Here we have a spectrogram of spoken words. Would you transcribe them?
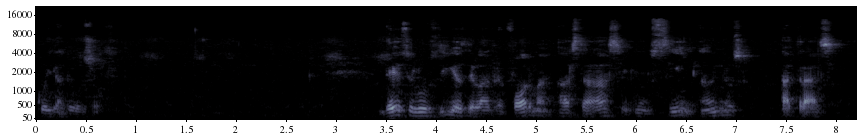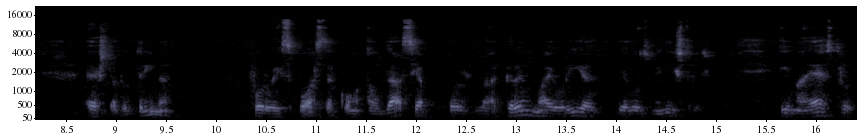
cuidadoso. Desde os dias da Reforma hasta hace uns 100 anos atrás, esta doutrina foram expostas com audácia por la gran maioria de los ministros e maestros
